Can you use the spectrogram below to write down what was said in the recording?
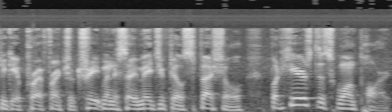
you get preferential treatment, and so it made you feel special. But here's this one part.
